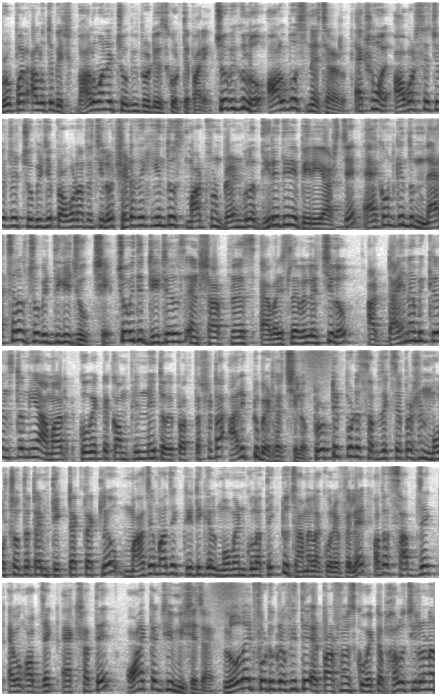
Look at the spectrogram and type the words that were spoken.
প্রপার আলোতে বেশ ভালো মানের ছবি প্রডিউস করতে পারে। ছবিগুলো অলমোস্ট ন্যাচারাল একসময় ওভার স্যাচুরেটেড ছবির যে প্রবণতা ছিল, সেটা থেকে কিন্তু স্মার্টফোন ব্র্যান্ডগুলো ধীরে ধীরে বেরিয়ে আসছে। এখন কিন্তু ন্যাচারাল ছবির দিকে ঝুঁকছে। ছবিতে ডিটেলস অ্যান্ড শার্পনেস অ্যাভারেজ লেভেলের ছিল আর ডাইনামিক রেঞ্জটা নিয়ে আমার খুব একটা কমপ্লেন নেই, তবে প্রত্যাশাটা আরেকটু বেটার ছিল। প্রোটেক্ট মোডে subject separation most of the time ঠিকঠাক থাকলেও মাঝে মাঝে ক্রিটিক্যাল মোমেন্টগুলোতে একটু ঝামেলা করে ফেলে, অর্থাৎ সাবজেক্ট এবং অবজেক্ট একসাথে অনেকাংশেই মিশে যায়। লো লাইট ফটোগ্রাফিতে এর পারফরমেন্স খুব একটা ভালো ছিল না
